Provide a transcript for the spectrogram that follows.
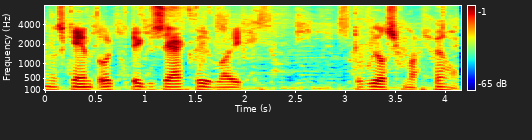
in this game that looked exactly like the wheels from the film.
